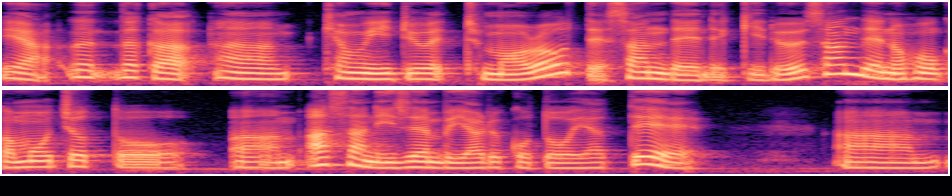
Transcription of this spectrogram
いや、だだから、um, can we do it tomorrow? って Sunday できる？ Sunday の方がもうちょっと、um, 朝に全部やることをやって、um,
